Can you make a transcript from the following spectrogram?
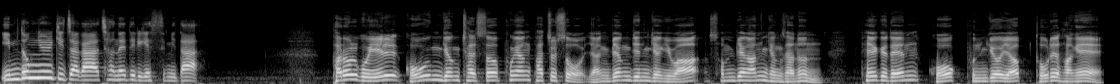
임동률 기자가 전해드리겠습니다. 8월 9일 고흥경찰서 풍양파출소 양병진 경위와 손병한 경사는 폐교된 고옥 분교 옆 도로상에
